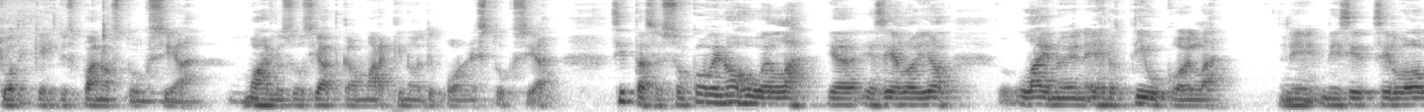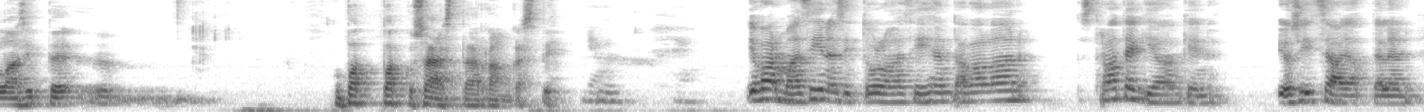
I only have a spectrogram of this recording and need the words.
tuotekehityspanostuksia, mm. mahdollisuus jatkaa markkinointiponnistuksia. Sitten taas jos on kovin ohuella ja, ja siellä on jo lainojen ehdot tiukoilla, niin, Mm. niin si, silloin ollaan sitten on pak- pakko säästää rankasti. Ja. Ja varmaan siinä sitten tullaan siihen tavallaan strategiaankin, jos itse ajattelen,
